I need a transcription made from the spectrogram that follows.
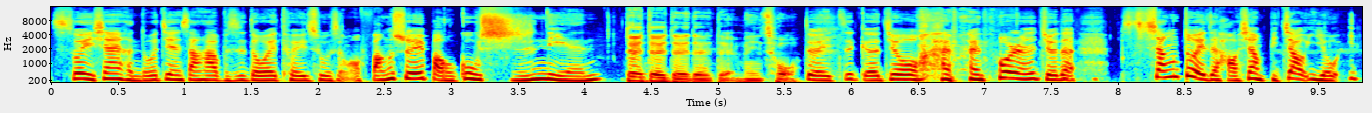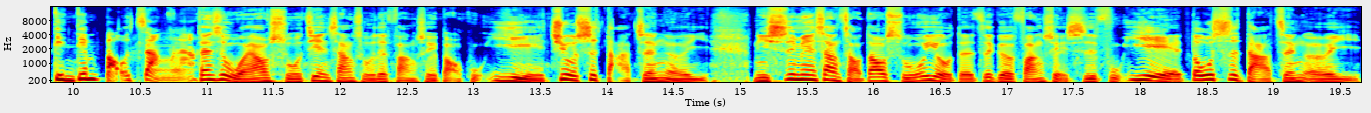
所以现在很多建商他不是都会推出什么防水保固十年？对对对对对，没错。对，这个就还蛮多人觉得相对的好像比较有一点点保障啦。但是我要说，建商所谓的防水保护，也就是打针而已。你市面上找到所有的这个防水师傅，也都是打针而已。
